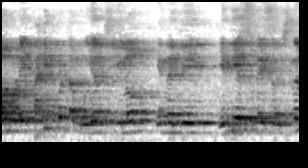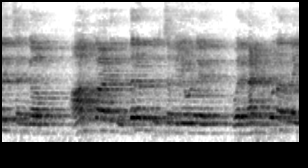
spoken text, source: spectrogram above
அவர்களுடைய தனிப்பட்ட முயற்சியிலும் இன்றைக்கு இந்திய சுதேச சின்ன சங்கம் ஆற்காடு உத்தரவு திருச்சபையோடு ஒரு நட்புணர்வை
